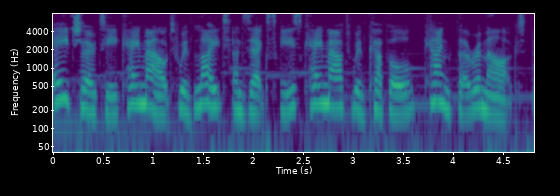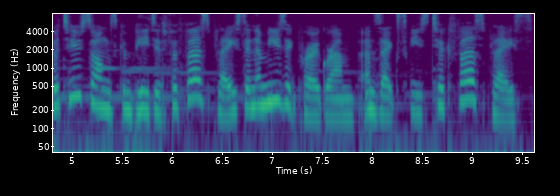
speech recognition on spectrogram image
HOT came out with Light, and SECHSKIES came out with Couple, Kangta remarked. The two songs competed for first place in a music program, and SECHSKIES took first place.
